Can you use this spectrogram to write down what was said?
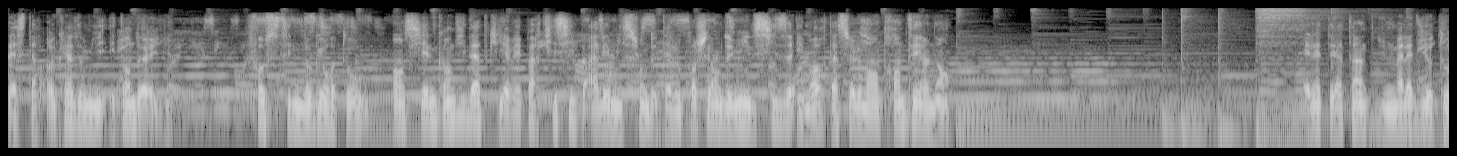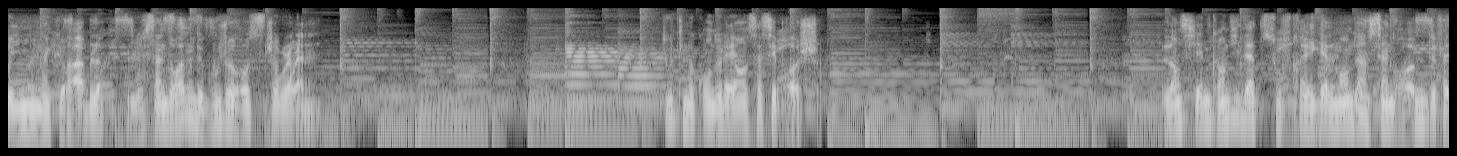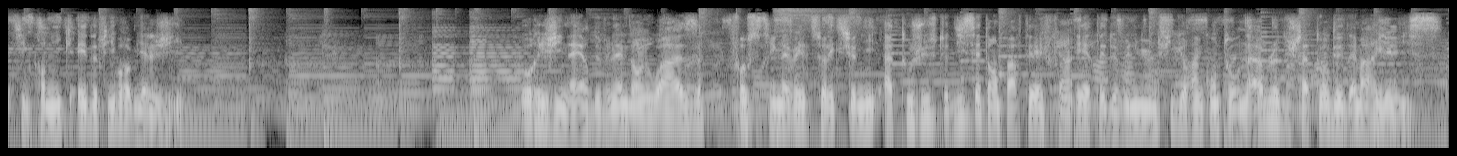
la Star Academy est en deuil. Faustine Nogoroto, ancienne candidate qui avait participé à l'émission de Tel Crochet en 2006 est morte à seulement 31 ans. Elle était atteinte d'une maladie auto-immune incurable, le syndrome de Gujarat-Joran. Toutes nos condoléances à ses proches. L'ancienne candidate souffrait également d'un syndrome de fatigue chronique et de fibromyalgie. Originaire de Venelle dans l'Oise, Faustine avait été sélectionnée à tout juste 17 ans par TF1 et était devenue une figure incontournable du château de Damary-Lélis.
